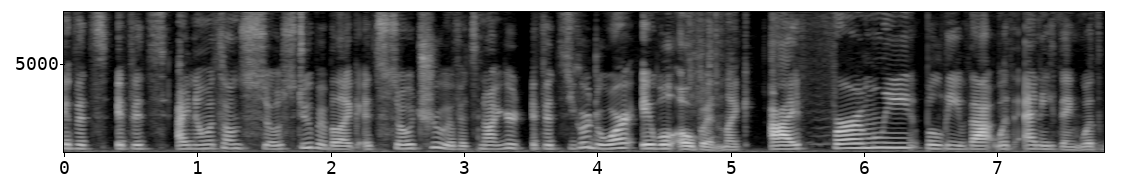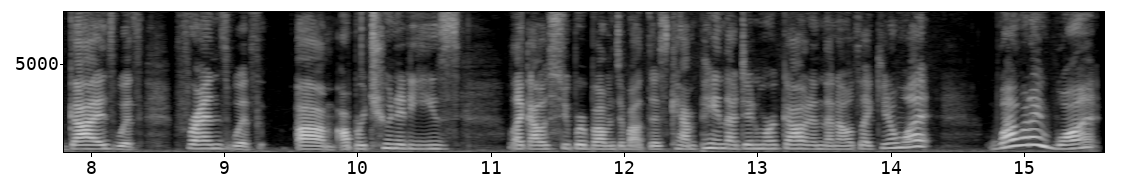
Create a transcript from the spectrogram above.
if it's if it's I know it sounds so stupid but like it's so true. If it's not your if it's your door it will open. Like I firmly believe that with anything with guys with friends with um opportunities. Like I was super bummed about this campaign that didn't work out and then I was like you know what? Why would I want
